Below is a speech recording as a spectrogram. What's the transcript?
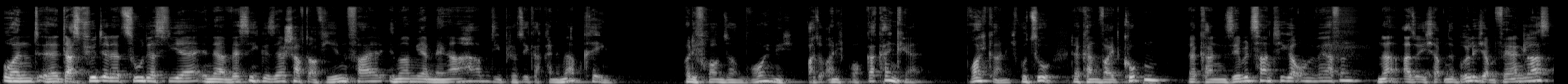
Und äh, das führt ja dazu, dass wir in der westlichen Gesellschaft auf jeden Fall immer mehr Männer haben, die plötzlich gar keine mehr abkriegen. Weil die Frauen sagen, brauche ich nicht. Also eigentlich braucht gar kein Kerl. Brauche ich gar nicht. Wozu? Der kann weit gucken, der kann einen Säbelzahntiger umwerfen. Ne? Also ich habe eine Brille, ich habe ein Fernglas,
